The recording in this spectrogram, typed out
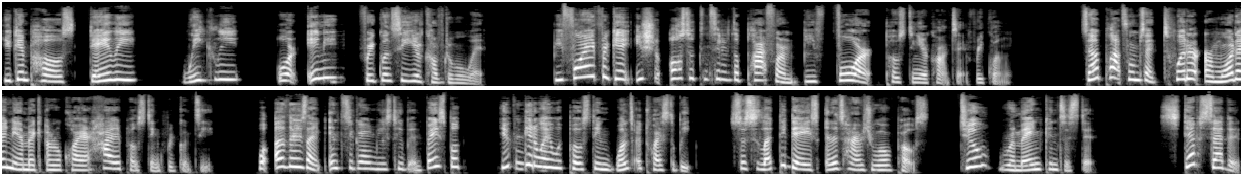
You can post daily, weekly, or any frequency you're comfortable with. Before I forget, you should also consider the platform before posting your content frequently. Some platforms like Twitter are more dynamic and require higher posting frequency, while others like Instagram, YouTube, and Facebook, you can get away with posting once or twice a week. So select the days and the times you will post. to Remain consistent. Step 7.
